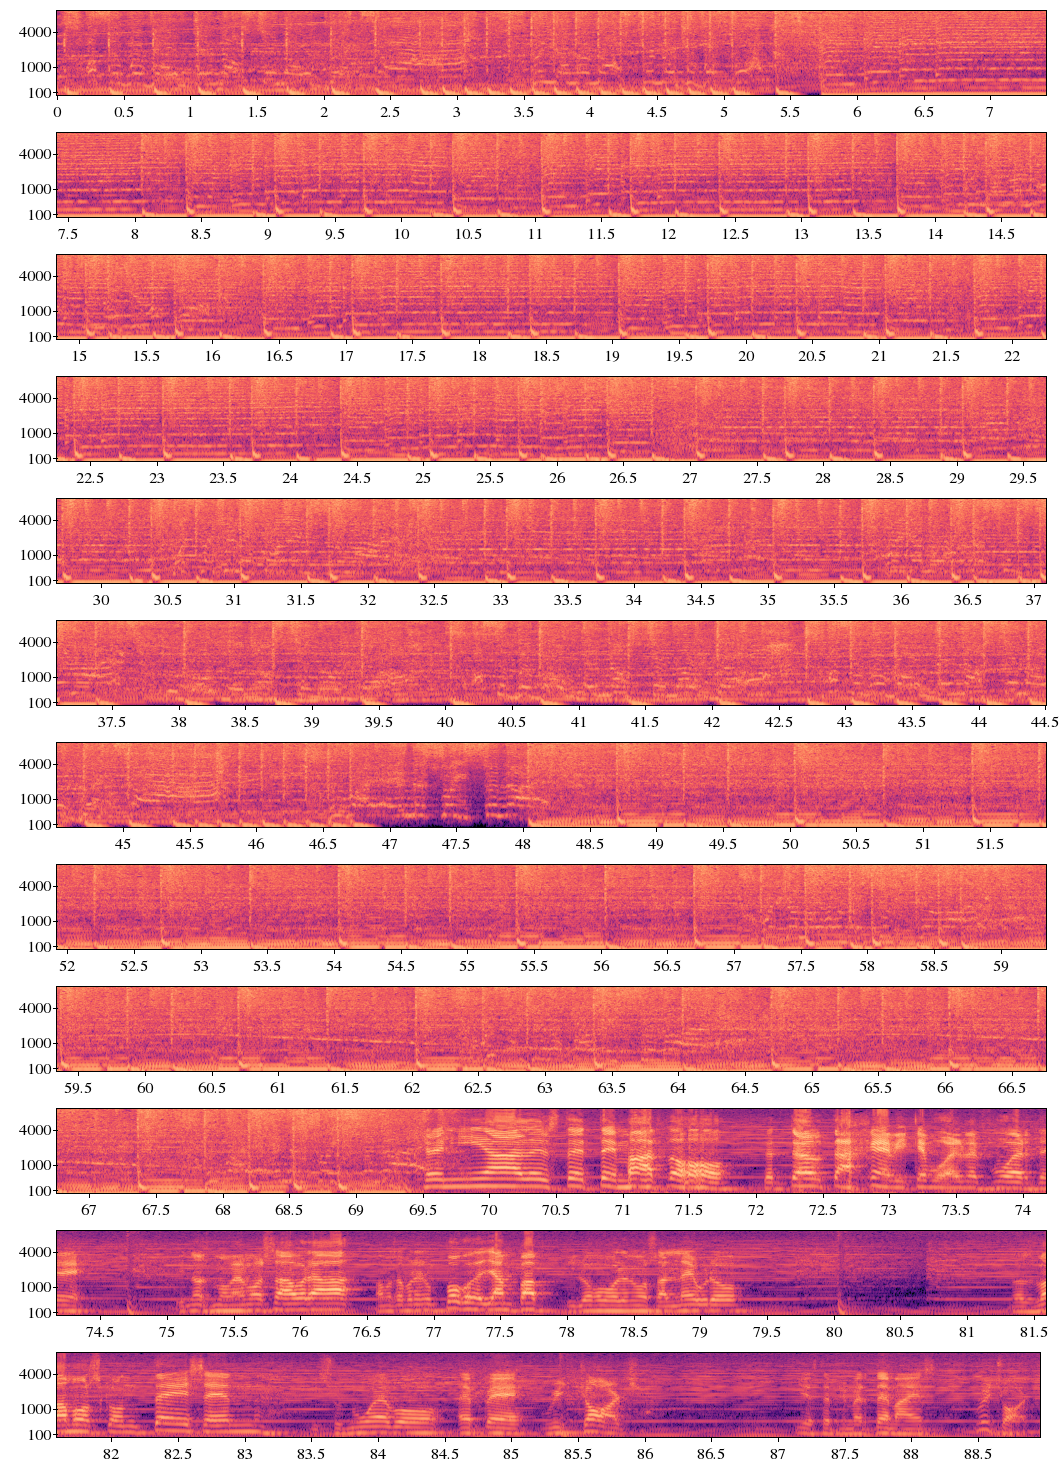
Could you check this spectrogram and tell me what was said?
Genial este temazo de Delta Heavy que vuelve fuerte. Y nos movemos ahora. Vamos a poner un poco de jump up y luego volvemos al neuro. Nos vamos con Tessen y su nuevo EP Recharge. Y este primer tema es Recharge.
